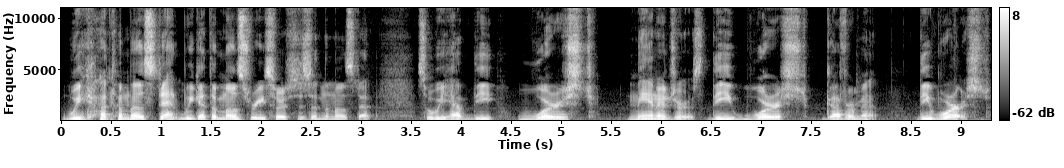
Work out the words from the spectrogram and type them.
we got the most debt. We got the most resources and the most debt so we have the worst managers, the worst government, the worst,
